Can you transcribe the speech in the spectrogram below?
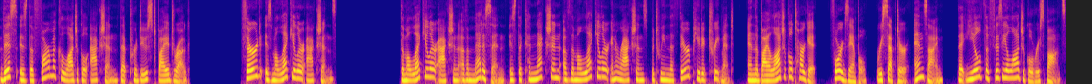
This is the pharmacological action that produced by a drug. Third is molecular actions. The molecular action of a medicine is the connection of the molecular interactions between the therapeutic treatment and the biological target, for example, receptor, enzyme, that yield the physiological response.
